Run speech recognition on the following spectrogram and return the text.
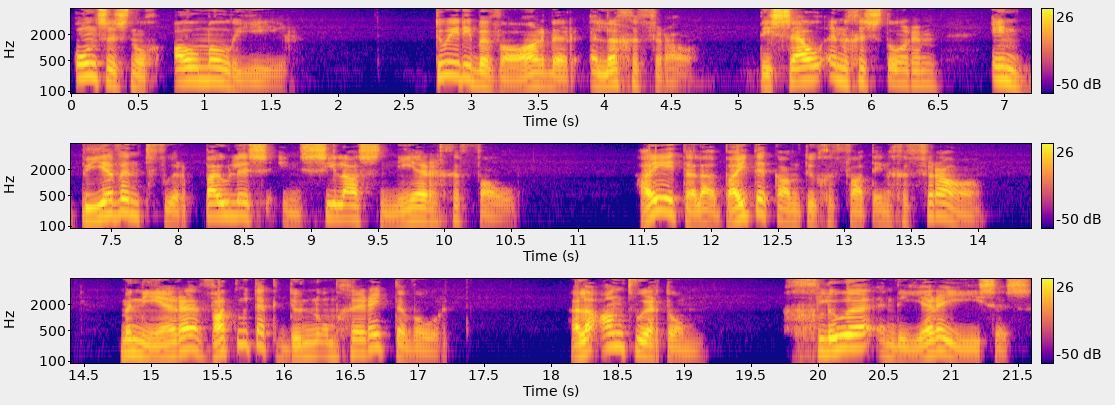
Ons is nog almal hier. Toe het die bewaarder 'n lig gevra, die sel ingestorm en bewend voor Paulus en Silas neergeval. Hy het hulle buitekant toe gevat en gevra: "Meneere, wat moet ek doen om gered te word?" Hulle antwoord hom: Glo in die Here Jesus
